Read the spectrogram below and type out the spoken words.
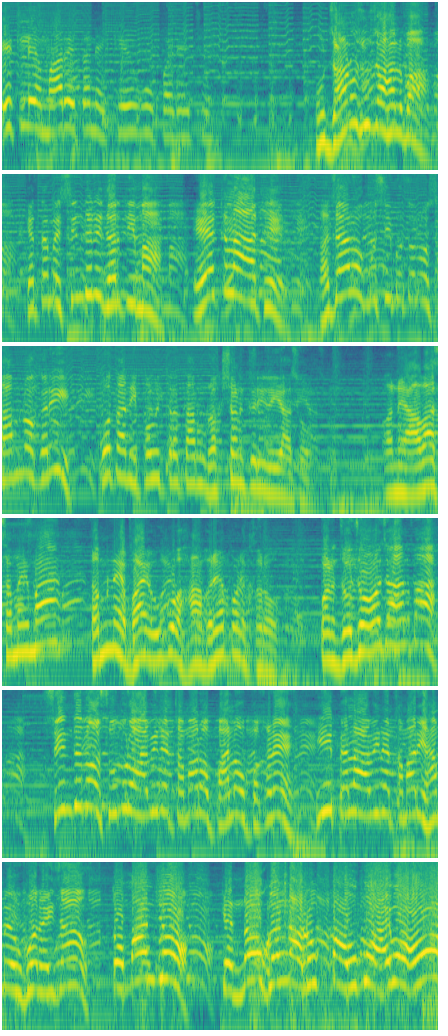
એટલે મારે તને કહેવું પડે છે. હું જાણું છું જાહલબા કે તમે સિંધની ધરતીમાં એકલા હાથે હજારો મુસીબતોનો સામનો કરી પોતાની પવિત્રતાનું રક્ષણ કરી રહ્યા છો. અને આવા સમયમાં તમને ભાઈ ઉગો હાંભરે પણ ખરો. પણ જોજો હો જાહલબા સિંધનો સુમરો આવીને તમારો પાલો પકડે. ઈ પેલા આવીને તમારી સામે ઊભો રહી જાવ તો માનજો કે નવઘણના રૂપમાં ઉગો આવ્યો હો.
